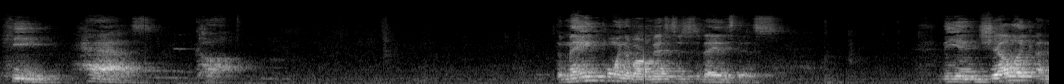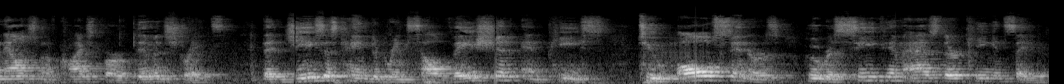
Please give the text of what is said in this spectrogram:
He has come. The main point of our message today is this. The angelic announcement of Christ's birth demonstrates that Jesus came to bring salvation and peace to all sinners who receive him as their King and Savior.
